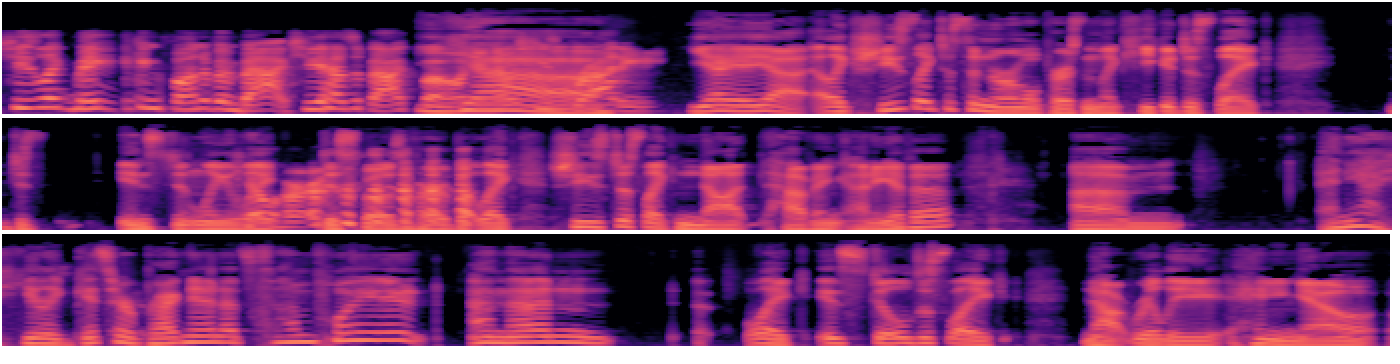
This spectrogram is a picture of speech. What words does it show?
she's like making fun of him back. She has a backbone. You know, Yeah. she's bratty. Yeah, yeah, yeah. Like she's like just a normal person. Like he could just like just instantly Kill like dispose of her, but like she's just like not having any of it. Um and yeah, he like gets her pregnant at some point and then like is still just like not really hanging out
